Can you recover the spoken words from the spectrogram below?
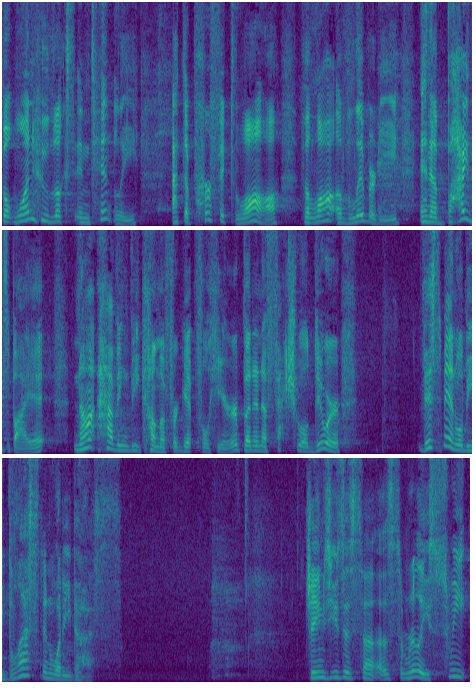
But one who looks intently at the perfect law, the law of liberty, and abides by it, not having become a forgetful hearer, but an effectual doer, this man will be blessed in what he does. James uses uh, some really sweet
